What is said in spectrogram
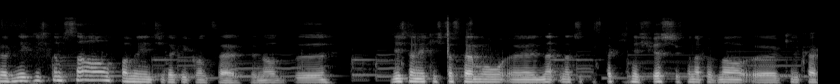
pewnie gdzieś tam są w pamięci takie koncerty. No, gdzieś tam jakiś czas temu, e, na, znaczy z takich najświeższych to na pewno e, kilka,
